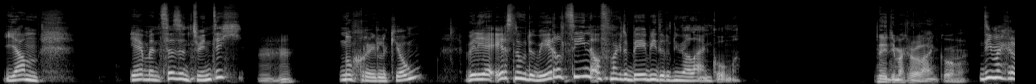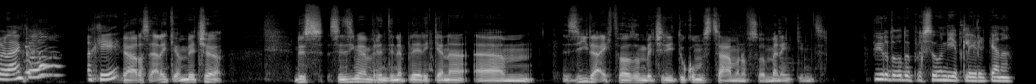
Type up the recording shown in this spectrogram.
Jan, jij bent 26, Mhm. nog redelijk jong. Wil jij eerst nog de wereld zien of mag de baby er nu al aankomen? Nee, die mag er wel aankomen. Die mag er wel aankomen? Oké. Ja, dat is eigenlijk een beetje... Dus sinds ik mijn vriendin heb leren kennen, ehm, zie ik dat echt wel zo'n beetje die toekomst samen of zo, met een kind. Puur door de persoon die je hebt leren kennen.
